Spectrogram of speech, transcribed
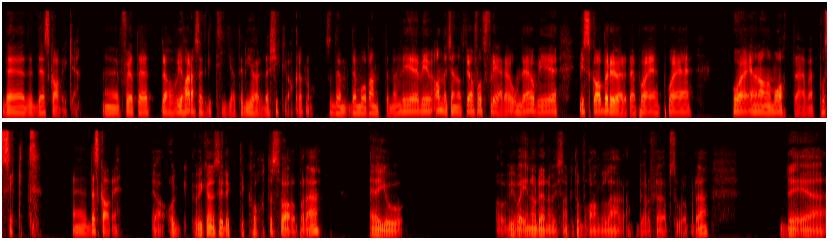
Det, det, det skal vi ikke. Eh, for vi har slett ikke tid til å gjøre det skikkelig akkurat nå. Så det, det må vente. Men vi, vi, anerkjenner at vi har fått flere om det, og vi, vi skal berøre det på, på, på, en eller annen måte på sikt. Eh, det skal vi. Ja, og vi kan jo si det, det korte svaret på det er jo Vi var innom det når vi snakket om vranglære. Vi hadde flere episoder på det. Det er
